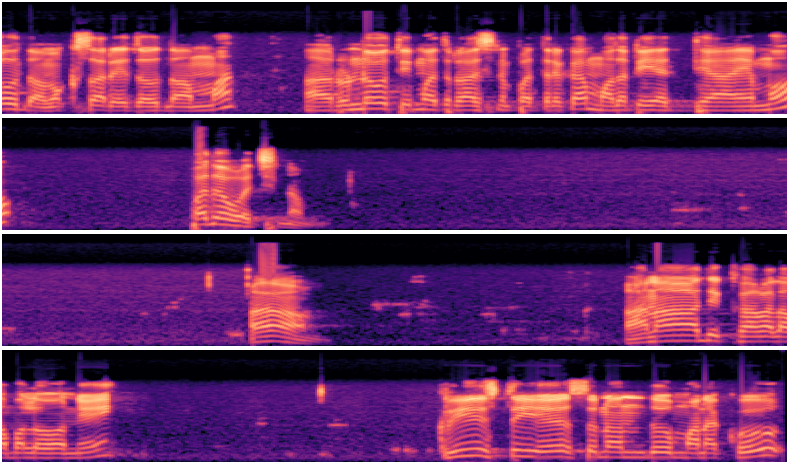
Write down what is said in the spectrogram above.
చూద్దాం ఒకసారి చదువుదాం అమ్మ. రెండవ తిమోతి రాసిన పత్రిక మొదటి అధ్యాయము పదవచనం వచనం ఆ, అనాది కాలములోనే క్రీస్తు యేసునందు మనకు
